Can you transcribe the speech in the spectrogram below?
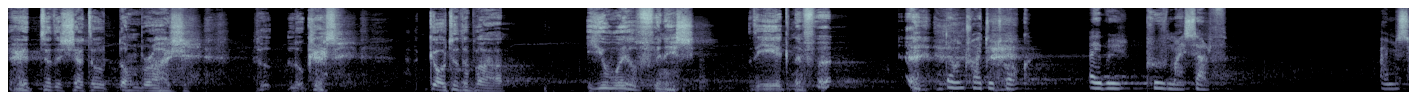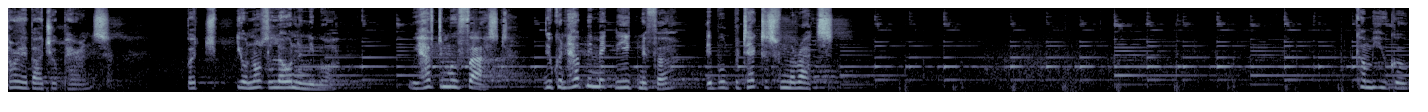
Head to the Chateau d'Ombrage. Lucas, go to the barn. You will finish the Ignifer. Don't try to talk. I will prove myself. I'm sorry about your parents, but you're not alone anymore. We have to move fast. You can help me make the Ignifer. It will protect us from the rats. Come, Hugo.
